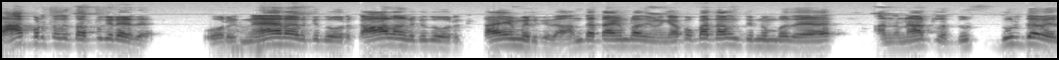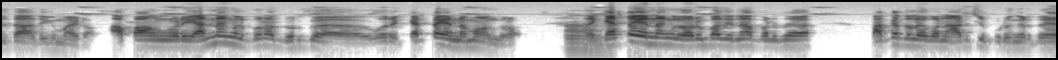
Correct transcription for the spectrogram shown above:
சாப்பிடறதுல தப்பு கிடையாது. ஒரு நேரம் இருக்குது ஒரு காலம் இருக்குது ஒரு டைம் இருக்குது. அந்த டைம்ல இவங்க எப்ப பார்த்தாலும் தின்னும்போது அந்த நாட்டுல துர் துர்தவேல் தான் அதிகமாயிடும். அப்ப அவங்களுடைய எண்ணங்கள் பூரா துர்க ஒரு கெட்ட எண்ணமா வந்துடும் அந்த கெட்ட எண்ணங்கள் வரும்போது என்ன பண்ணுது? பக்கத்துல கொஞ்சம் அடிச்சு புடுங்கிறது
